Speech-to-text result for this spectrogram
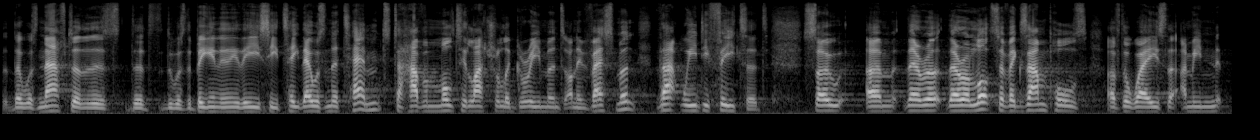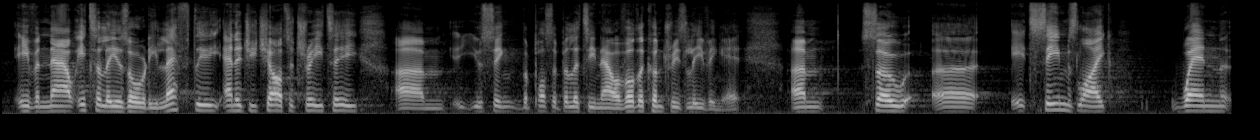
there was NAFTA, there was the beginning of the ECT. There was an attempt to have a multilateral agreement on investment that we defeated. So um, there, are, there are lots of examples of the ways that, I mean, even now, Italy has already left the Energy Charter Treaty. Um, you're seeing the possibility now of other countries leaving it. Um, so uh, it seems like when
